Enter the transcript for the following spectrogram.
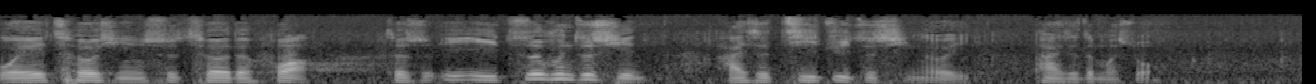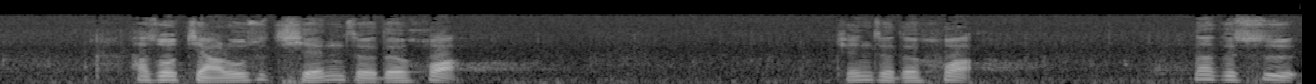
为车行是车的话。”这是一一知分之行，还是积聚之行而已？他还是这么说。他说：“假如是前者的话，前者的话，那个是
